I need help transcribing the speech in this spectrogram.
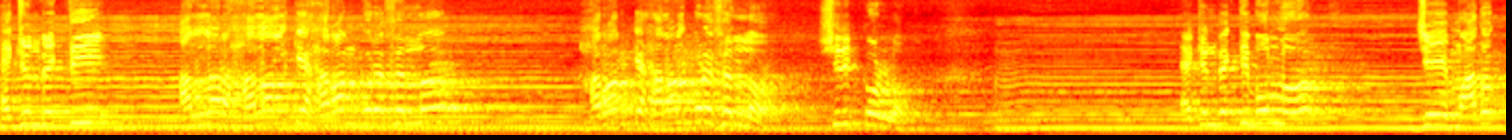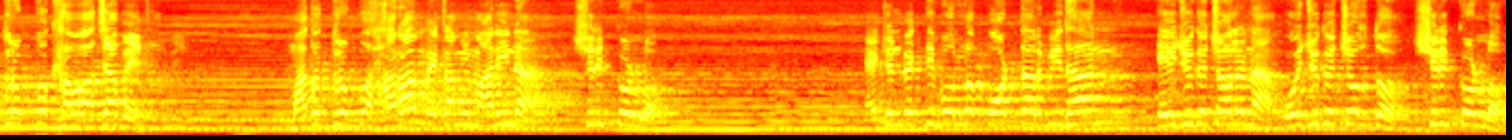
একজন ব্যক্তি আল্লাহর হালালকে হারাম করে ফেলল, হারামকে হালাল করে ফেলল, শিরিক করল। একজন ব্যক্তি বলল যে, মাদকদ্রব্য খাওয়া যাবে। মাদকদ্রব্য হারাম, এটা আমি মানি না। শিরিক করল। একজন ব্যক্তি বলল, পর্দার বিধান এই যুগে চলে না, ওই যুগে চলতো। শিরিক করল।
